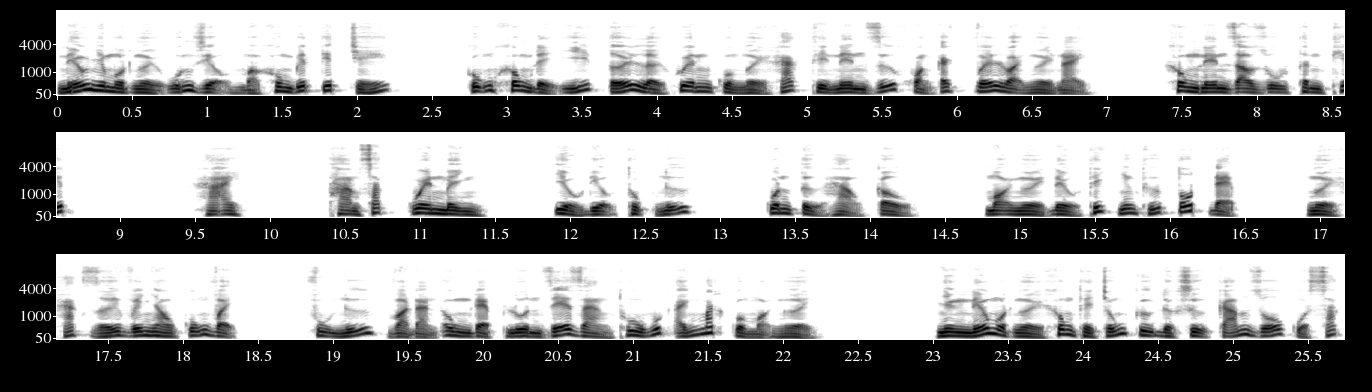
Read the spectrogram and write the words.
nếu như một người uống rượu mà không biết tiết chế, cũng không để ý tới lời khuyên của người khác thì nên giữ khoảng cách với loại người này. không nên giao du thân thiết. 2. Tham sắc quên mình, yểu điệu thục nữ, quân tử hảo cầu. Mọi người đều thích những thứ tốt đẹp, người khác giới với nhau cũng vậy. Phụ nữ và đàn ông đẹp luôn dễ dàng thu hút ánh mắt của mọi người. Nhưng nếu một người không thể chống cự được sự cám dỗ của sắc,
